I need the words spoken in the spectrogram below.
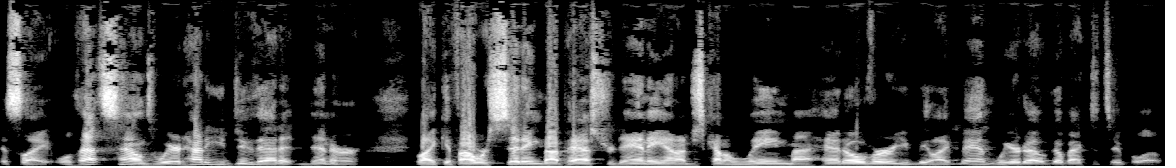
it's like, well, that sounds weird. How do you do that at dinner? Like if I were sitting by Pastor Danny and I just kind of leaned my head over, you'd be like, man, weirdo, go back to Tupelo.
